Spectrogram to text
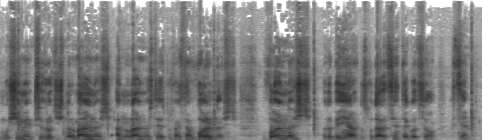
Musimy przywrócić normalność, a normalność to jest, proszę Państwa, wolność. Wolność robienia w gospodarce tego, co chcemy.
